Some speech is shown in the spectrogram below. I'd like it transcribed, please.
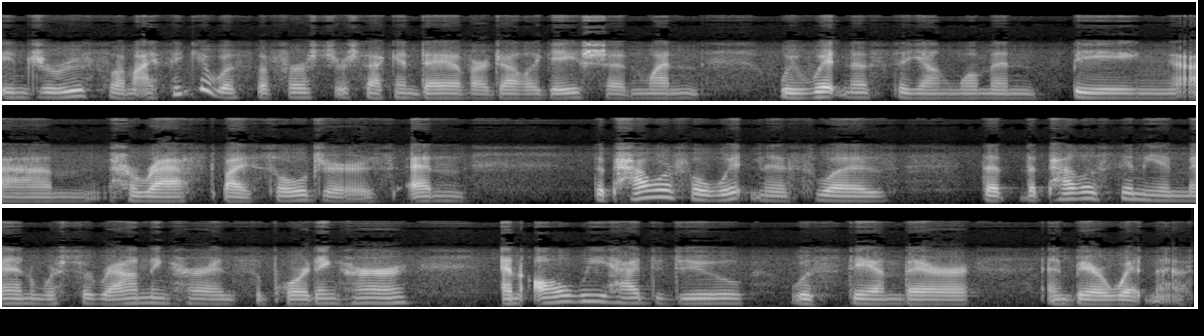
in Jerusalem. I think it was the first or second day of our delegation when we witnessed a young woman being um, harassed by soldiers, and the powerful witness was that the Palestinian men were surrounding her and supporting her, and all we had to do was stand there and bear witness.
